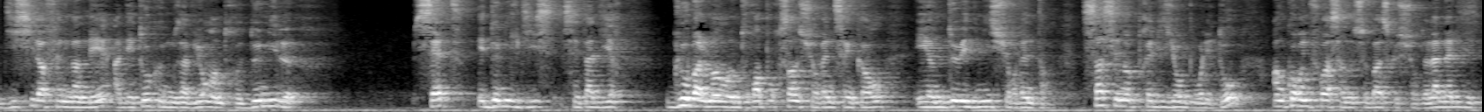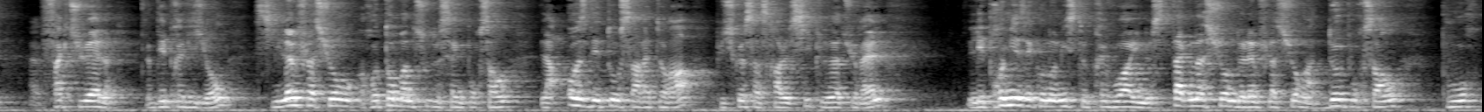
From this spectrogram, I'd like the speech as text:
d'ici la fin de l'année à des taux que nous avions entre 2007 et 2010, c'est-à-dire globalement un 3% sur 25 ans et un 2,5% sur 20 ans. Ça, c'est notre prévision pour les taux. Encore une fois, ça ne se base que sur de l'analyse factuelle des prévisions. Si l'inflation retombe en dessous de 5%, la hausse des taux s'arrêtera puisque ça sera le cycle naturel. Les premiers économistes prévoient une stagnation de l'inflation à 2% pour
